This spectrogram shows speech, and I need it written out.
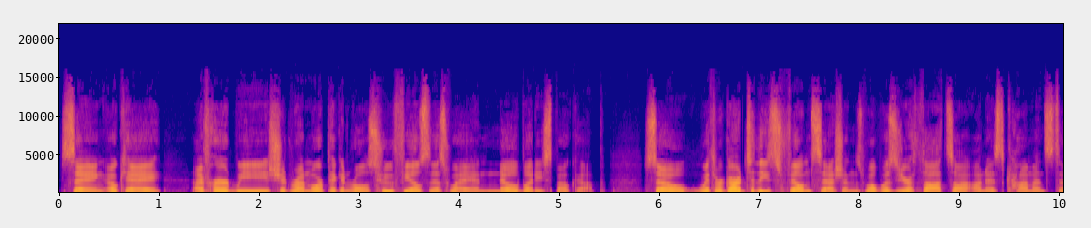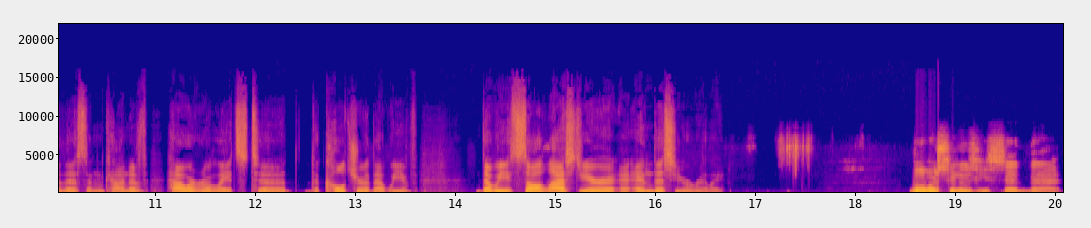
saying, okay, I've heard we should run more pick and rolls. Who feels this way? And nobody spoke up. So, with regard to these film sessions, what was your thoughts on, on his comments to this, and kind of how it relates to the culture that we've that we saw last year and this year, really? Well, as soon as he said that,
